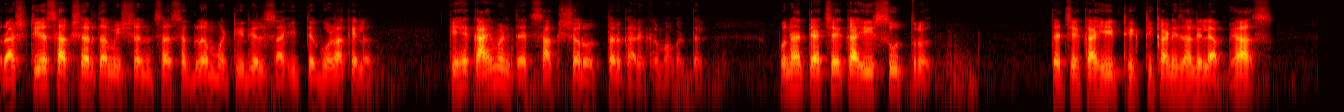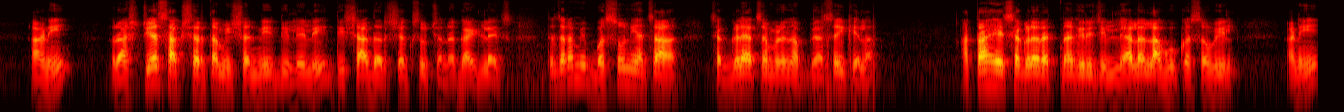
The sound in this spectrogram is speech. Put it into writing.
राष्ट्रीय साक्षरता मिशनचं सगळं मटेरियल साहित्य गोळा केलं की हे काय म्हणत आहेत साक्षरोत्तर कार्यक्रमाबद्दल? पुन्हा त्याचे काही सूत्र त्याचे काही ठिकठिकाणी झालेले अभ्यास आणि राष्ट्रीय साक्षरता मिशननी दिलेली दिशादर्शक सूचना गाईडलाईन्स तर जरा मी बसून याचा सगळ्याचा मिळून अभ्यासही केला. आता हे सगळं रत्नागिरी जिल्ह्याला लागू कसं होईल? आणि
